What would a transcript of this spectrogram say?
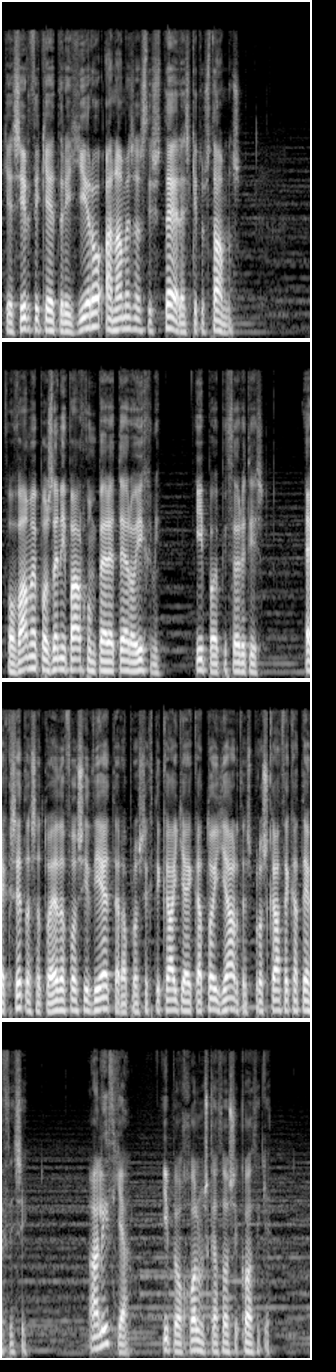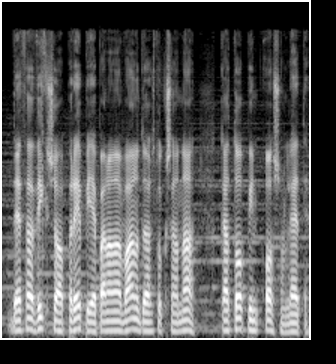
και σύρθηκε τριγύρω ανάμεσα στις φτέρες και τους θάμνους. Φοβάμαι πως δεν υπάρχουν περαιτέρω ίχνη, είπε ο επιθεωρητής. Εξέτασα το έδαφος ιδιαίτερα προσεκτικά για 100 γιάρδες προς κάθε κατεύθυνση. Αλήθεια, είπε ο Χόλμς καθώς σηκώθηκε. Δεν θα δείξω απρέπεια επαναλαμβάνοντας το ξανά κατόπιν όσων λέτε.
